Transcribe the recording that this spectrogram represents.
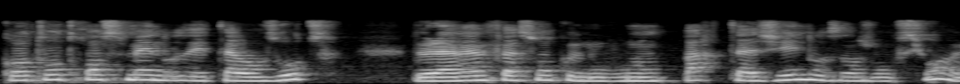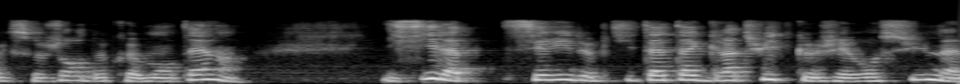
Quand on transmet nos états aux autres, de la même façon que nous voulons partager nos injonctions avec ce genre de commentaires, Ici, la série de petites attaques gratuites que j'ai reçues m'a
